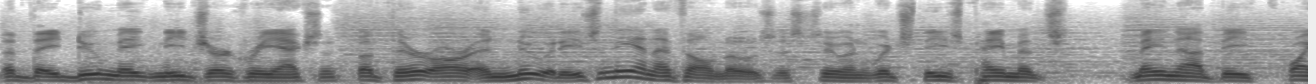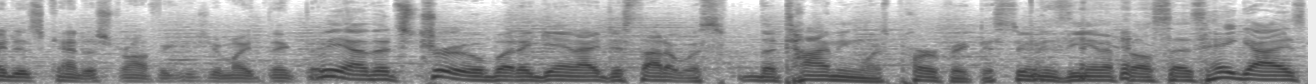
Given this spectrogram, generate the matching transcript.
that they do make knee jerk reactions, but there are annuities, and the NFL knows this too, in which these payments may not be quite as catastrophic as you might think. They yeah, that's true. But again, I just thought it was the timing was perfect. As soon as the NFL says, "Hey guys,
